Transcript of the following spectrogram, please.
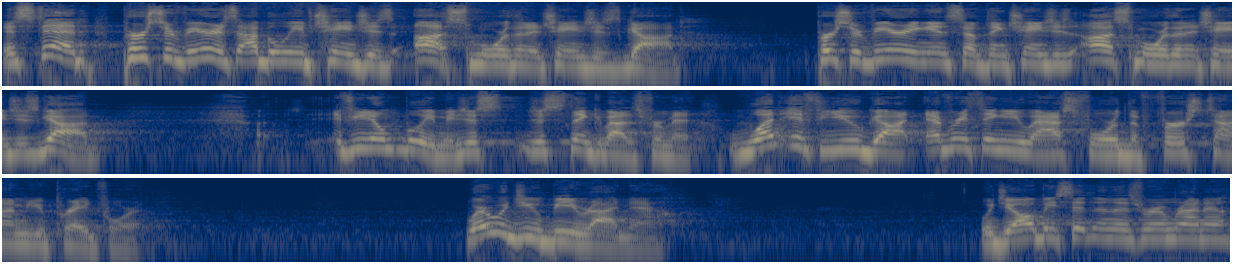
Instead, perseverance, I believe, changes us more than it changes God. Persevering in something changes us more than it changes God. If you don't believe me, just, just think about this for a minute. What if you got everything you asked for the first time you prayed for it? Where would you be right now? Would you all be sitting in this room right now?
